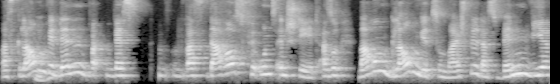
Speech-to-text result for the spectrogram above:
Was glauben wir denn, was, was daraus für uns entsteht? Also warum glauben wir zum Beispiel, dass wenn wir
